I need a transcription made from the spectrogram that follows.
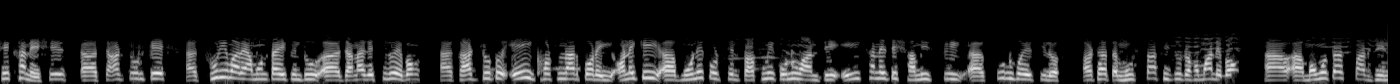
সেখানে সে চারজনকে ছুরি মারে এমনটাই কিন্তু জানা গেছিল এবং কার্যত এই ঘটনার পরেই অনেকেই মনে করছেন প্রাথমিক অনুমান যে এইখানে যে স্বামী স্ত্রী খুন হয়েছিল, অর্থাৎ মুস্তাফিজুর রহমান এবং মমতাজ পারভিন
